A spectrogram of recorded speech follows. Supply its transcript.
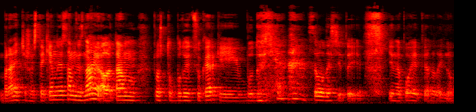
брати чи щось таке. Ну я сам не знаю, але там просто будуть цукерки і будуть солодощі і, напої, я туди йду.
